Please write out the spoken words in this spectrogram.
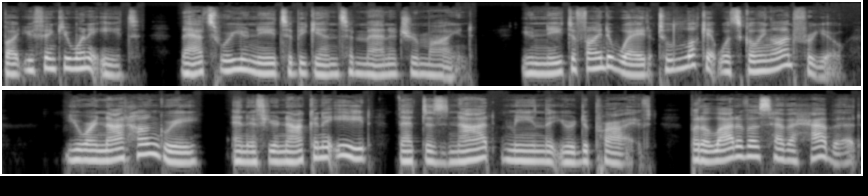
but you think you want to eat, that's where you need to begin to manage your mind. You need to find a way to look at what's going on for you. You are not hungry, and if you're not going to eat, that does not mean that you're deprived. But a lot of us have a habit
